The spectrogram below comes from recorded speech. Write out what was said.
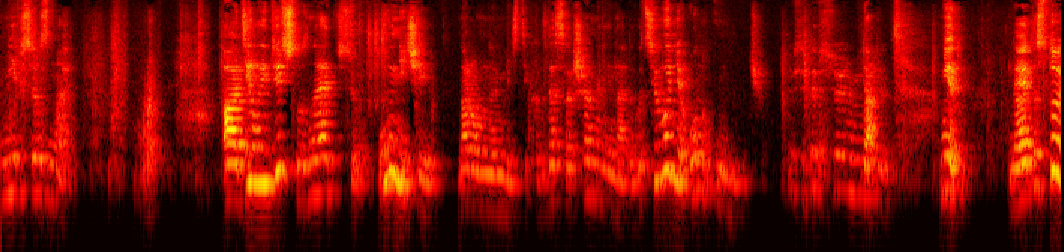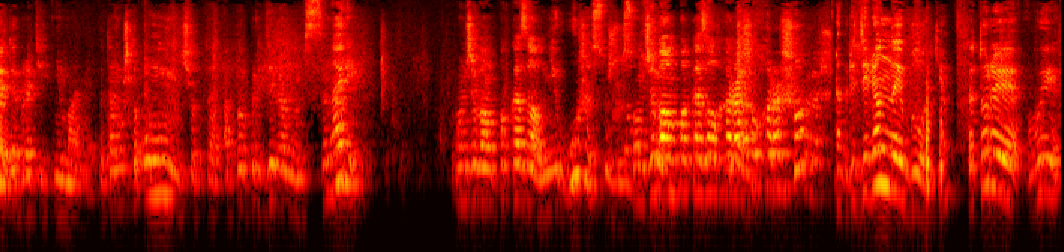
не все знает. А делает вид, что знает все. Умничает на ровном месте, когда совершенно не надо. Вот сегодня он умничал. То есть это все не Да. Нет, на это стоит обратить внимание, потому что он умничал-то об определенном сценарии. Он же вам показал не ужас, ужас, он же вам показал хорошо, хорошо определенные блоки, которые вы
